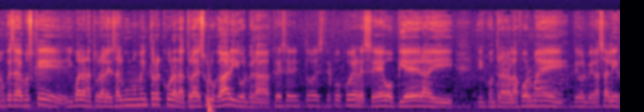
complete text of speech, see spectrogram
aunque sabemos que igual la naturaleza algún momento recobrará otra vez su lugar y volverá a crecer en todo este poco de recebo, piedra y, encontrará la forma de, volver a salir.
